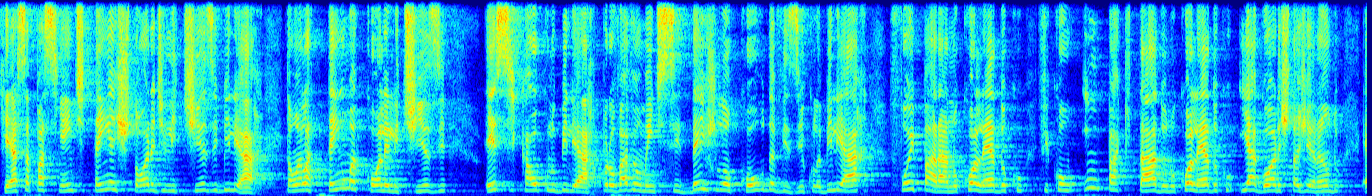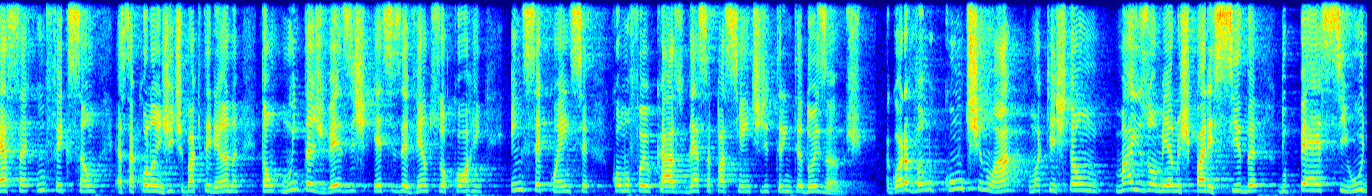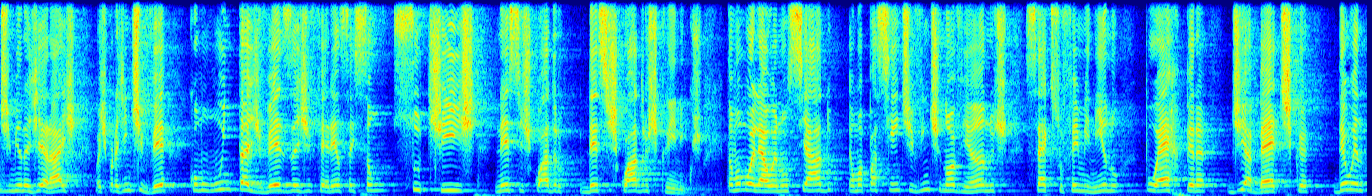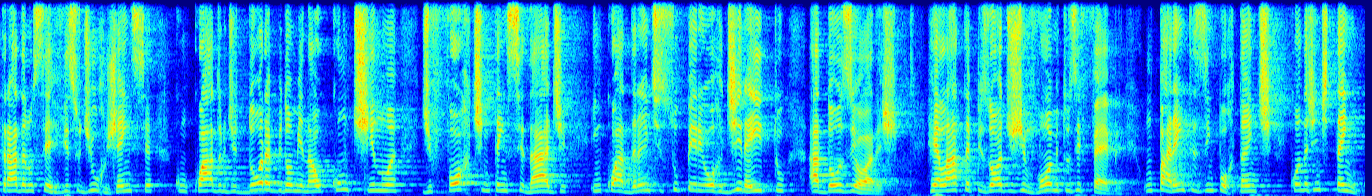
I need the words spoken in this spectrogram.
que essa paciente tem a história de litíase biliar. Então ela tem uma colelitíase esse cálculo biliar provavelmente se deslocou da vesícula biliar, foi parar no colédoco, ficou impactado no colédoco e agora está gerando essa infecção, essa colangite bacteriana. Então, muitas vezes esses eventos ocorrem em sequência, como foi o caso dessa paciente de 32 anos. Agora vamos continuar uma questão mais ou menos parecida do PSU de Minas Gerais, mas para a gente ver como muitas vezes as diferenças são sutis nesses quadros, desses quadros clínicos. Então vamos olhar o enunciado. É uma paciente de 29 anos, sexo feminino, puérpera, diabética, deu entrada no serviço de urgência com quadro de dor abdominal contínua de forte intensidade em quadrante superior direito a 12 horas relata episódios de vômitos e febre. Um parênteses importante, quando a gente tem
